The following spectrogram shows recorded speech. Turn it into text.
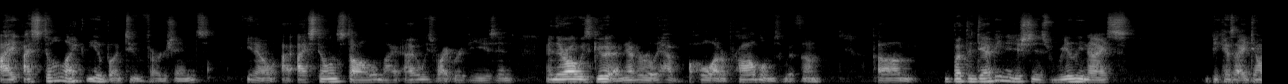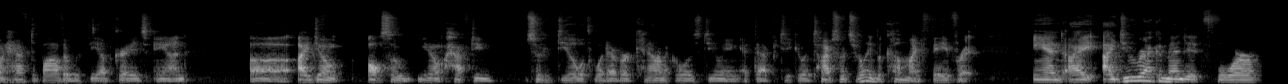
I, I still like the Ubuntu versions. You know, I, I still install them. I, I always write reviews, and, and they're always good. I never really have a whole lot of problems with them. Um, but the Debian edition is really nice because I don't have to bother with the upgrades, and uh, I don't also, you know, have to sort of deal with whatever Canonical is doing at that particular time. So it's really become my favorite. And I, I do recommend it for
